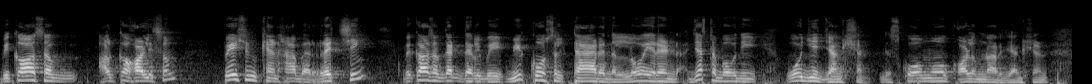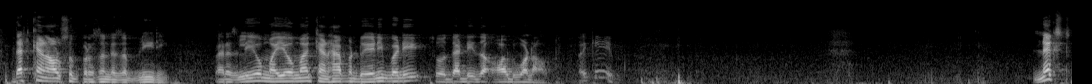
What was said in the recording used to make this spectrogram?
because of alcoholism patient can have a retching because of that there will be mucosal tear in the lower end just above the OG junction the squamo columnar junction that can also present as a bleeding. whereas leiomyoma can happen to anybody. So, that is the odd one out. Okay. Next,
